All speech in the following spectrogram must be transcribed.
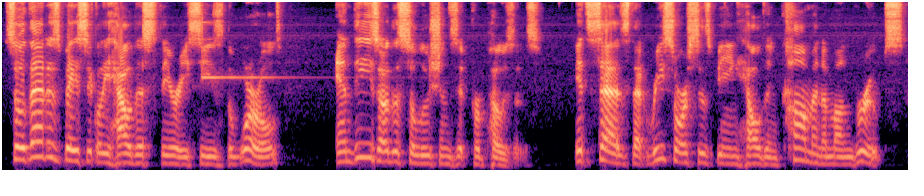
so that is basically how this theory sees the world, and these are the solutions it proposes. It says that resources being held in common among groups,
